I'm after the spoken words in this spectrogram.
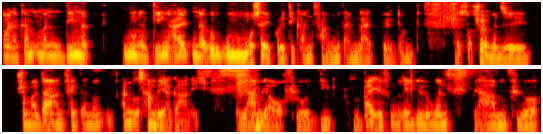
Aber dann kann man dem nun entgegenhalten, da irgendwo muss ja die Politik anfangen mit einem Leitbild. Und das ist doch schön, wenn sie schon mal da anfängt. Anderes haben wir ja gar nicht. Wir haben ja auch für die Beihilfenregelungen, wir haben für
